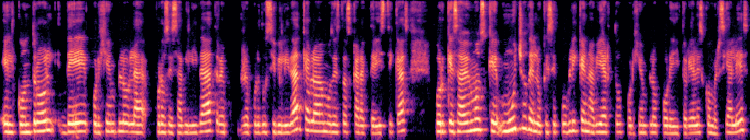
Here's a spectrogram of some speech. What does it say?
El control de, por ejemplo, la procesabilidad, reproducibilidad, que hablábamos de estas características, porque sabemos que mucho de lo que se publica en abierto, por ejemplo, por editoriales comerciales,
